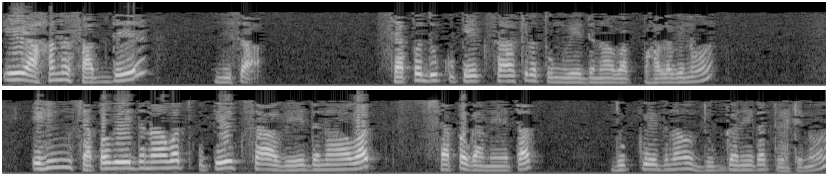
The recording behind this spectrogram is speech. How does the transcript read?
ඒ අහන ශබ්දය නිසා සැප දුක් උපේක්ෂා කියලා තුන් වේදනාවක් පහළ වෙනවා. එහින් සැප වේදනාවත් උපේක්ෂා වේදනාවත් සැප ගණයටත් දුක් වේදනාව දුක් ගණයටත් වැටෙනවා.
